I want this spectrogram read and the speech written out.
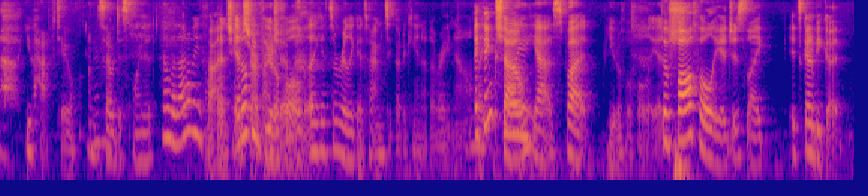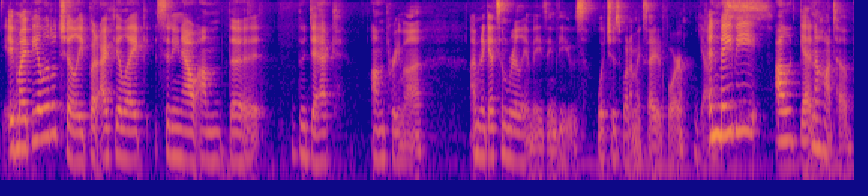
You have to. I'm so disappointed. no, but that'll be fun. It'll be beautiful. Like it's a really good time to go to Canada right now. I Like, think so. chilly, Yes, but beautiful foliage. The fall foliage is like it's gonna be good. It might be a little chilly, but I feel like sitting out on the the deck on Prima, I'm gonna get some really amazing views, which is what I'm excited for. And maybe I'll get in a hot tub.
